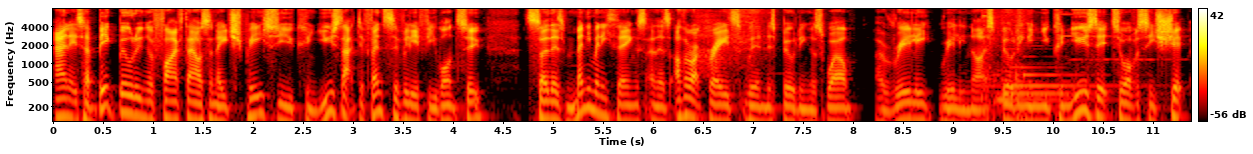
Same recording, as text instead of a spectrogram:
And it's a big building of 5,000 HP, so you can use that defensively if you want to. So there's many, many things, and there's other upgrades within this building as well. A really, really nice building, and you can use it to obviously ship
